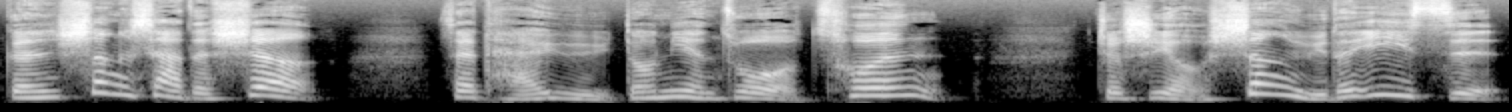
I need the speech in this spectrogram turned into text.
跟盛夏的“盛”在台语都念作“春”，就是有剩余的意思。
